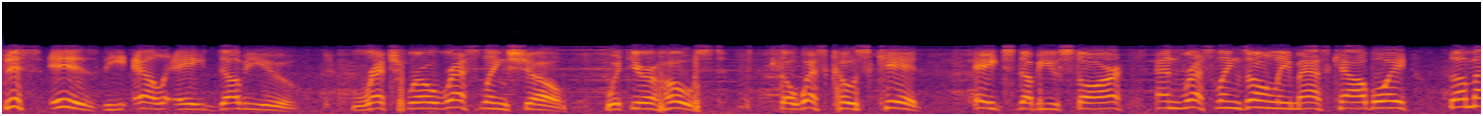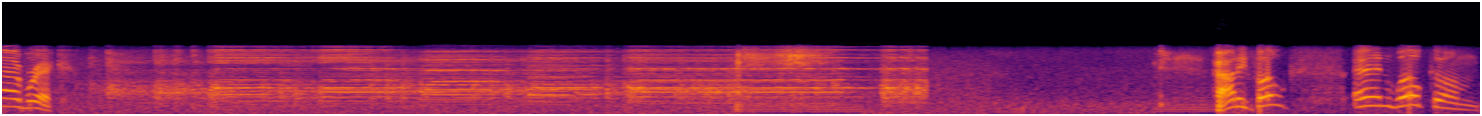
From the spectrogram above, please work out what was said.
This is the LAW Retro Wrestling Show with your host, the West Coast Kid, HW Star, and wrestling's only mass cowboy, the Maverick. Howdy, folks, and welcome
